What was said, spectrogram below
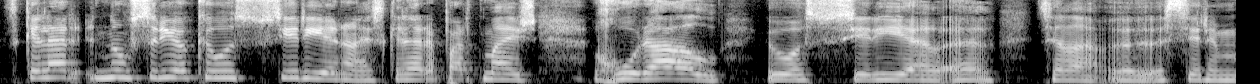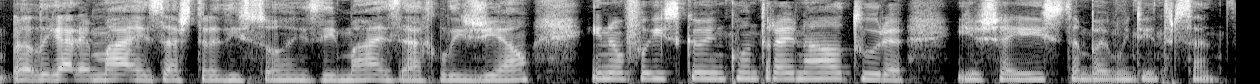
se calhar não seria o que eu associaria, não é? Se calhar a parte mais rural eu associaria, a, sei lá, a, serem, a ligarem mais às tradições e mais à religião, e não foi isso que eu encontrei na altura. E achei isso também muito interessante.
